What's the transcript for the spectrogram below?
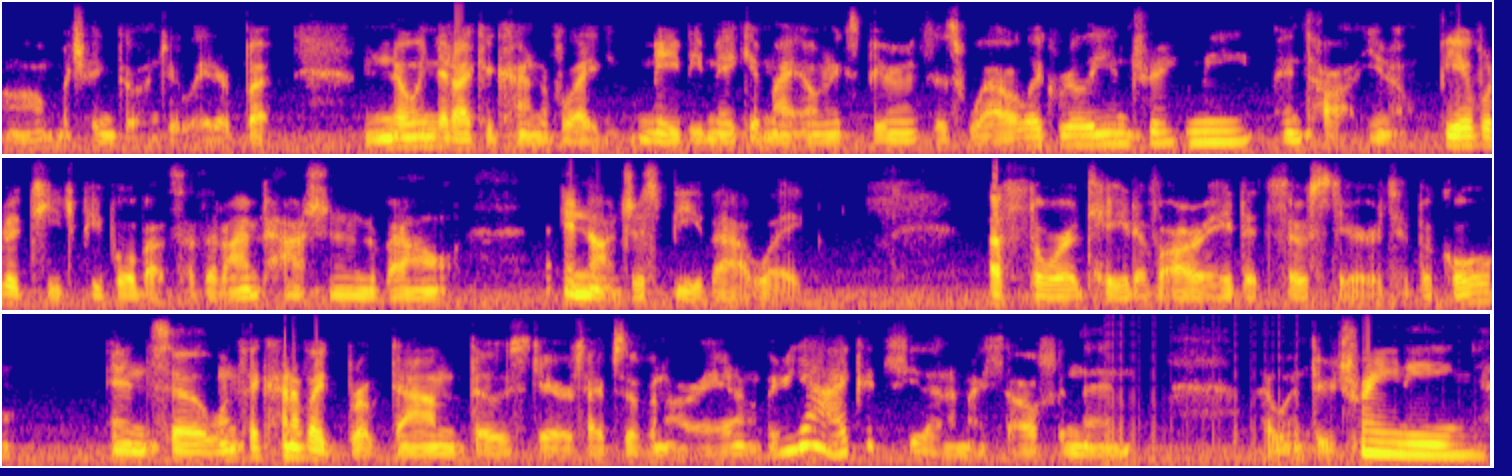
um, which I can go into later. But knowing that I could kind of like maybe make it my own experience as well, like really intrigued me and taught, you know, be able to teach people about stuff that I'm passionate about and not just be that like authoritative RA that's so stereotypical and so once I kind of like broke down those stereotypes of an RA, and I was like, yeah, I could see that in myself. And then I went through training,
